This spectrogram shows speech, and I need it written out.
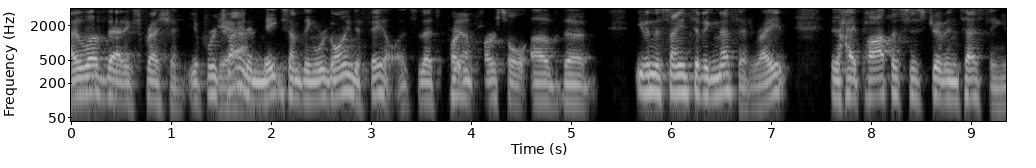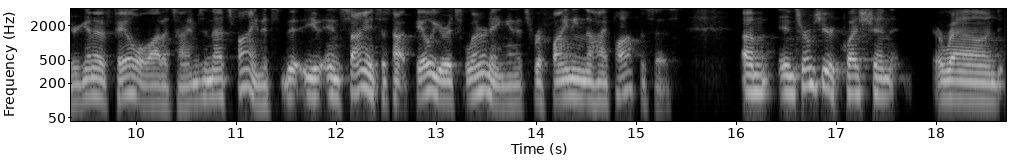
I love that expression. If we're yeah. trying to make something, we're going to fail. It's that's part yeah. and parcel of the even the scientific method, right? The hypothesis driven testing. You're going to fail a lot of times, and that's fine. It's the, in science, it's not failure, it's learning and it's refining the hypothesis. Um, in terms of your question around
